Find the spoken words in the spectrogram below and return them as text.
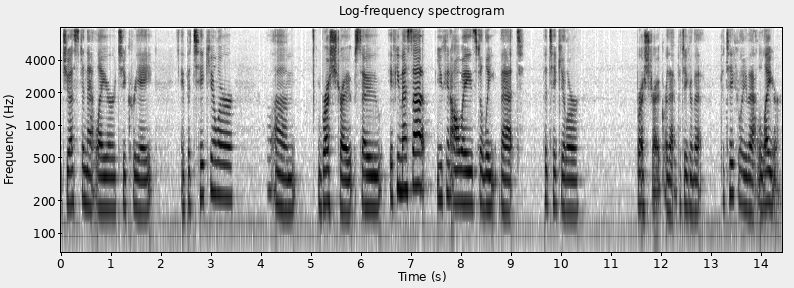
just in that layer to create a particular um, brush stroke. So if you mess up, you can always delete that particular brush stroke or that particular, that, particularly that layer.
